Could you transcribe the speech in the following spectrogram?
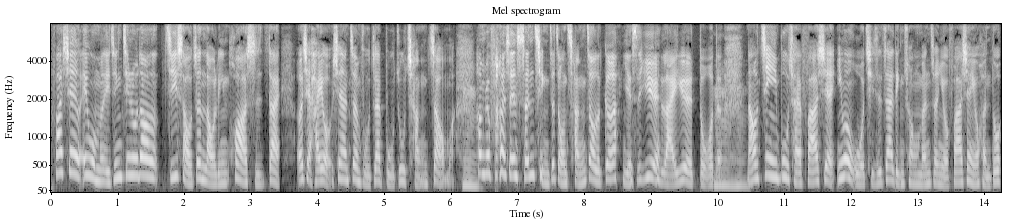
发现哎，我们已经进入到极少症老龄化时代，而且还有现在政府在补助长照嘛，他们就发现申请这种长照的个案也是越来越多的。然后进一步才发现，因为我其实，在临床门诊有发现，有很多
